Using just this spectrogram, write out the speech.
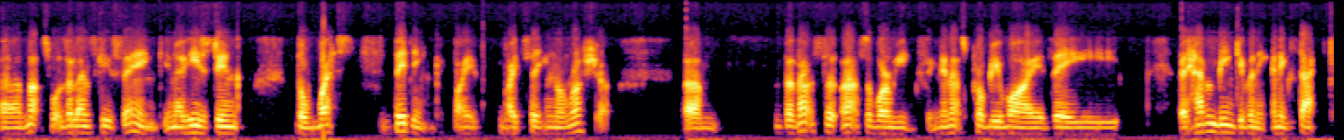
Um, that's what Zelensky is saying. You know, he's doing the West's bidding by by taking on Russia. Um, but that's a, that's a worrying thing, and that's probably why they they haven't been given an exact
